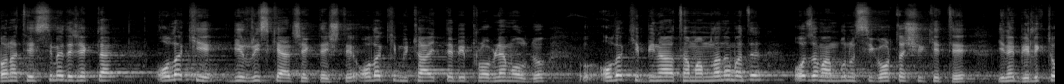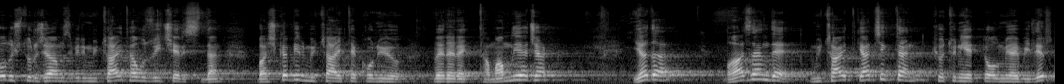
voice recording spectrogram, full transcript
bana teslim edecekler. Ola ki bir risk gerçekleşti, ola ki müteahhitte bir problem oldu, ola ki bina tamamlanamadı. O zaman bunu sigorta şirketi yine birlikte oluşturacağımız bir müteahhit havuzu içerisinden başka bir müteahhite konuyu vererek tamamlayacak. Ya da bazen de müteahhit gerçekten kötü niyetli olmayabilir.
